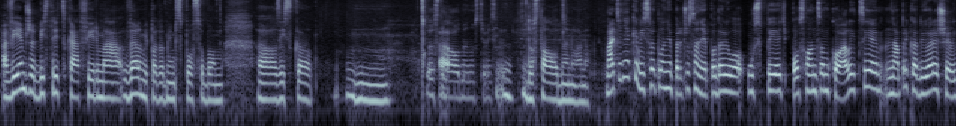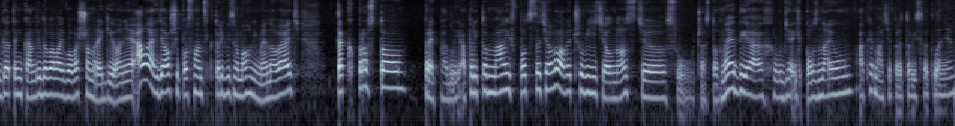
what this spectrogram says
A viem, že Bystrická firma veľmi podobným spôsobom e, získala Dostala odmenu, ste mysleli? Dostala odmenu, áno. Máte nejaké vysvetlenie, prečo sa nepodarilo uspieť poslancom koalície? Napríklad Juraj Šeliga, ten kandidoval aj vo vašom regióne, ale aj ďalší poslanci, ktorých by sme mohli menovať, tak prosto prepadli. A pritom mali v podstate oveľa väčšiu viditeľnosť. E, sú často v médiách, ľudia ich poznajú. Aké máte preto vysvetlenie?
